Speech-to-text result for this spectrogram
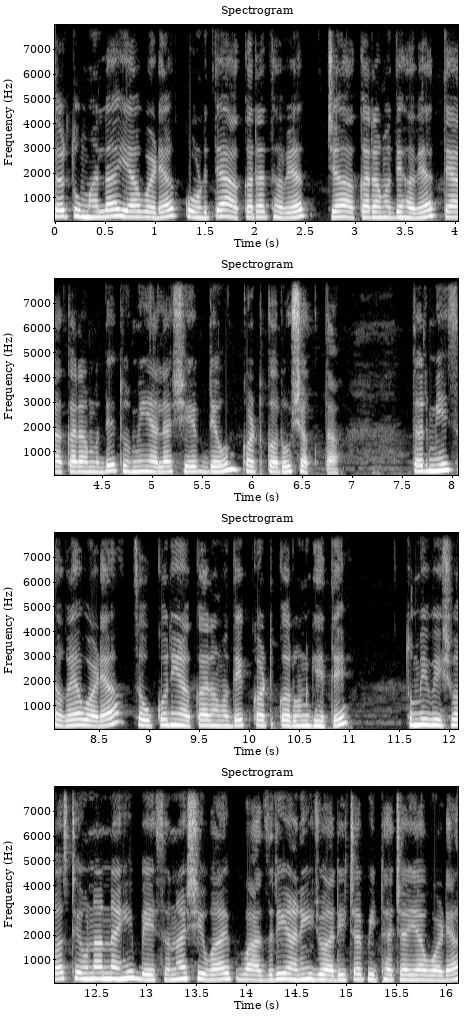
तर तुम्हाला या वड्या कोणत्या आकारात हव्यात ज्या आकारामध्ये हव्यात त्या आकारामध्ये तुम्ही याला शेप देऊन कट करू शकता. तर मी सगळ्या वड्या चौकोनी आकारामध्ये कट करून घेते. तुम्ही विश्वास ठेवणार नाही बेसनाशिवाय बाजरी आणि ज्वारीच्या पिठाच्या या वड्या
